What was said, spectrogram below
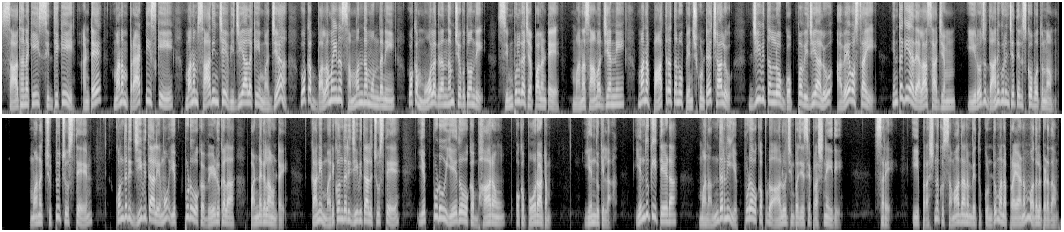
సాధనకి సిద్ధికి అంటే మనం ప్రాక్టీస్కి మనం సాధించే విజయాలకి మధ్య ఒక బలమైన సంబంధం ఉందని ఒక మూలగ్రంథం చెబుతోంది. సింపుల్గా చెప్పాలంటే మన సామర్థ్యాన్ని మన పాత్రతను పెంచుకుంటే చాలు. జీవితంలో గొప్ప విజయాలు అవే వస్తాయి. ఇంతకీ అదెలా సాధ్యం? ఈరోజు దాని గురించే తెలుసుకోబోతున్నాం. మన చుట్టూ చూస్తే కొందరి జీవితాలేమో ఎప్పుడూ ఒక వేడుకలా పండగలా ఉంటాయి. కాని మరికొందరి జీవితాలు చూస్తే ఎప్పుడూ ఏదో ఒక భారం ఒక పోరాటం. ఎందుకిలా? ఎందుకీ తేడా? మనందర్నీ ఎప్పుడో ఒకప్పుడు ఆలోచింపజేసే ప్రశ్నే ఇది. సరే ఈ ప్రశ్నకు సమాధానం వెతుక్కుంటూ మన ప్రయాణం మొదలుపెడదాం.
